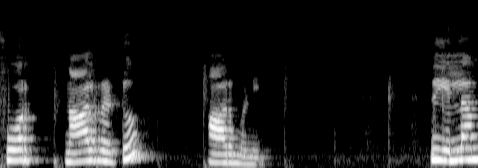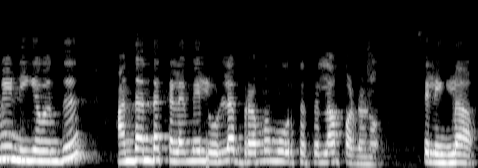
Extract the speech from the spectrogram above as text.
ஃபோர் நாலரை டு ஆறு மணி. இது எல்லாமே நீங்க வந்து அந்தந்த கிழமையில் உள்ள பிரம்ம முகூர்த்தத்தெல்லாம் பண்ணணும். சரிங்களா?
